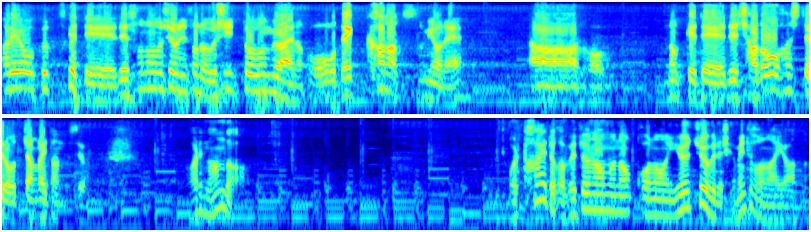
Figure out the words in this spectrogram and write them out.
あれをくっつけて、で、その後ろにその牛1頭分ぐらいの、こう、でっかな包みをね、あの、乗っけて、で、車道を走ってるおっちゃんがいたんですよ。あれなんだ？俺、タイとかベトナムのこの YouTube でしか見たことないよ、あんな。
